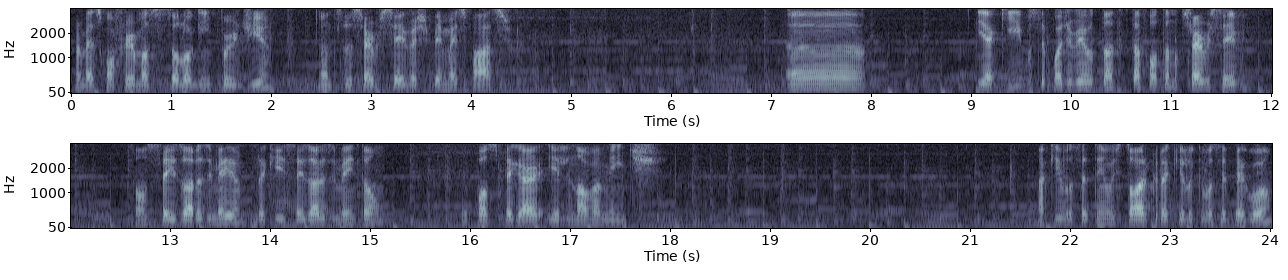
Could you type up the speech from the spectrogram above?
pelo menos confirma seu login por dia antes do service save, achei bem mais fácil. Uh, e aqui você pode ver o tanto que está faltando para o service save. São 6 horas e meia, daqui 6 horas e meia então eu posso pegar ele novamente. Aqui você tem o histórico daquilo que você pegou,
